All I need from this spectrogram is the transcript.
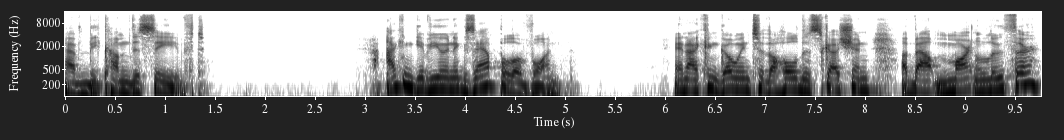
have become deceived. I can give you an example of one. And I can go into the whole discussion about Martin Luther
